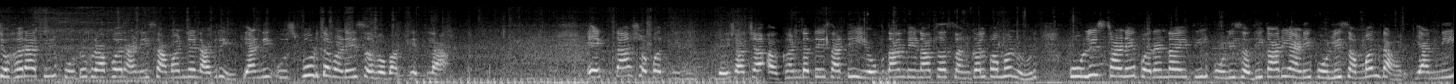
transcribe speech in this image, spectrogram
शहरातील फोटोग्राफर आणि सामान्य नागरिक यांनी उत्स्फूर्तपणे सहभाग घेतला. एकता शपथविधी देशाच्या अखंडतेसाठी योगदान देण्याचा संकल्प म्हणून पोलीस ठाणे परंडा येथील पोलीस अधिकारी आणि पोलीस अंमलदार यांनी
